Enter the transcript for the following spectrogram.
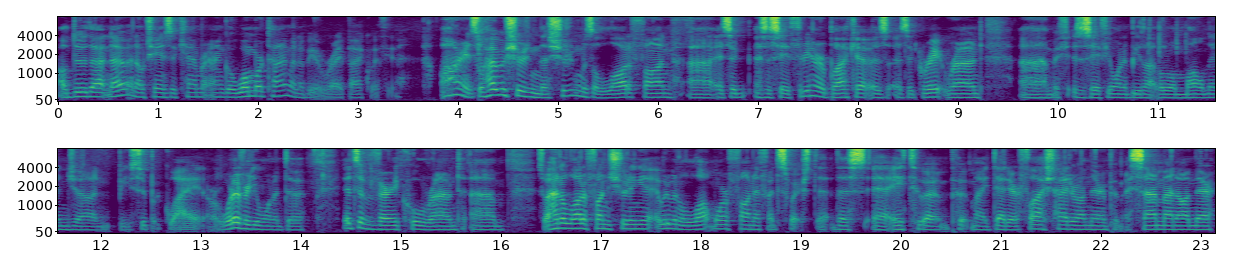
I'll do that now and I'll change the camera angle one more time and I'll be right back with you. All right, so how was shooting this? Shooting was a lot of fun. Uh, it's a, as I say, 300 blackout is, is a great round. Um, if, as I say, if you want to be that little mall ninja and be super quiet or whatever you want to do, it's a very cool round. Um, so I had a lot of fun shooting it. It would have been a lot more fun if I'd switched this uh, A2 out and put my dead air flash hider on there and put my Sandman on there.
